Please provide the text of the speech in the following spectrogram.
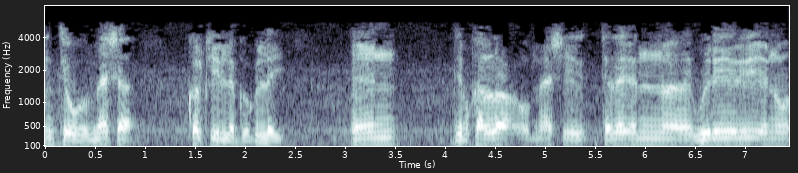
intii uu meesha kolkii la goglay in dibqallooc uu meeshii tegay in wiriiri inuu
